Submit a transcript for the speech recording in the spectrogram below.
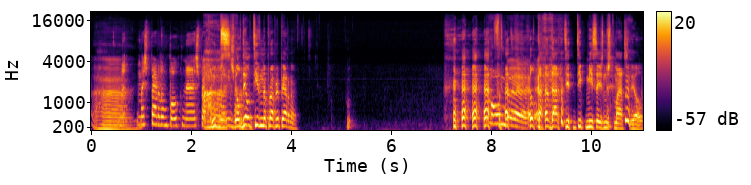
Ah, Mas perde um pouco na expectativa. Ups, ele deu um tiro na própria perna. Bomba! Ele está a dar ti- tipo mísseis nos tomates dele.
